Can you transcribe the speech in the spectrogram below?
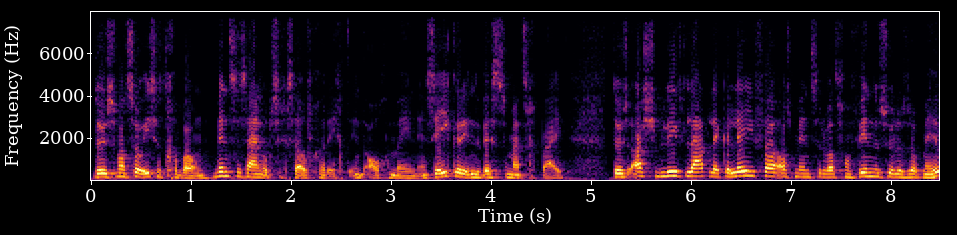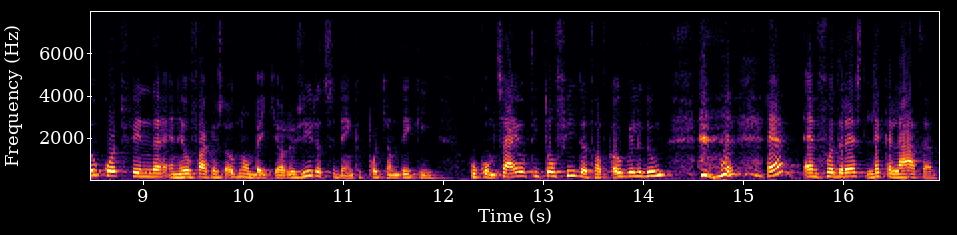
Dus, want zo is het gewoon. Mensen zijn op zichzelf gericht in het algemeen. En zeker in de westerse maatschappij. Dus alsjeblieft, laat lekker leven. Als mensen er wat van vinden, zullen ze dat me heel kort vinden. En heel vaak is het ook nog een beetje jaloezie. Dat ze denken, Potjan Dikkie, hoe komt zij op die toffie? Dat had ik ook willen doen. en voor de rest, lekker laten.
